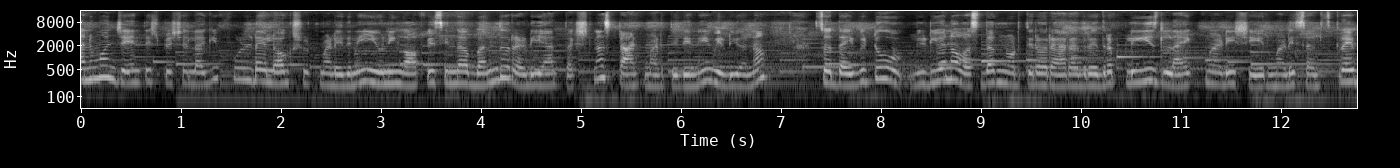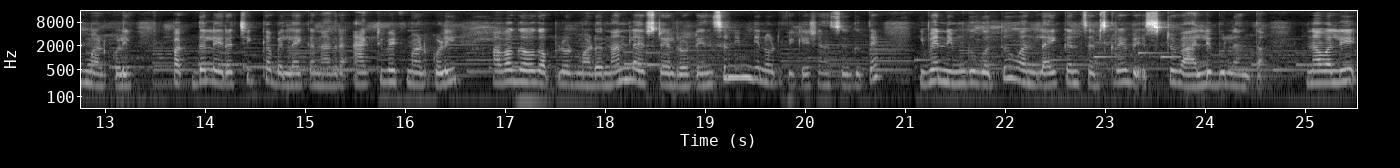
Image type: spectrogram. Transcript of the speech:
ಹನುಮಾನ್ ಜಯಂತಿ ಸ್ಪೆಷಲಾಗಿ ಫುಲ್ ಡೇ ಲಾಗ್ ಶೂಟ್ ಮಾಡಿದ್ದೀನಿ. ಈವ್ನಿಂಗ್ ಆಫೀಸಿಂದ ಬಂದು ರೆಡಿ ಆದ ತಕ್ಷಣ ಸ್ಟಾರ್ಟ್ ಮಾಡ್ತಿದ್ದೀನಿ ವಿಡಿಯೋನ ಸೊ ದಯವಿಟ್ಟು ವಿಡಿಯೋನ ಹೊಸ್ದಾಗಿ ನೋಡ್ತಿರೋರು ಯಾರಾದರೂ ಇದ್ದರೆ ಪ್ಲೀಸ್ ಲೈಕ್ ಮಾಡಿ ಶೇರ್ ಮಾಡಿ ಸಬ್ಸ್ಕ್ರೈಬ್ ಮಾಡ್ಕೊಳ್ಳಿ. ಪಕ್ಕದಲ್ಲಿರೋ ಚಿಕ್ಕ ಬೆಲ್ಲೈಕನ್ ಆದರೆ ಆ್ಯಕ್ಟಿವೇಟ್ ಮಾಡ್ಕೊಳ್ಳಿ. ಅವಾಗವಾಗ ಅಪ್ಲೋಡ್ ಮಾಡೋ ನನ್ನ ಲೈಫ್ ಸ್ಟೈಲ್ ರೊಟೀನ್ಸು ನಿಮಗೆ ನೋಟಿಫಿಕೇಷನ್ ಸಿಗುತ್ತೆ. ಇವೇ ನಿಮಗೂ ಗೊತ್ತು, ಒಂದು ಲೈಕ್ ಆ್ಯಂಡ್ ಸಬ್ಸ್ಕ್ರೈಬ್ ಎಷ್ಟು ವ್ಯಾಲ್ಯೂಬಲ್ ಅಂತ. ನಾವಲ್ಲಿ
